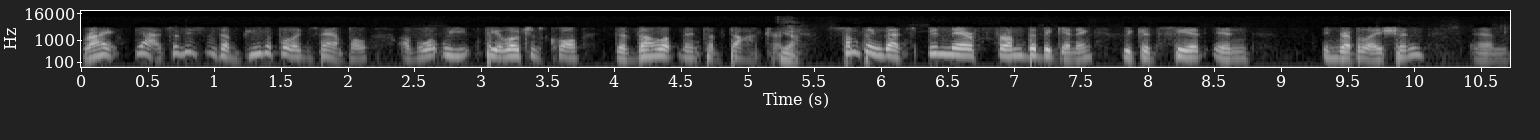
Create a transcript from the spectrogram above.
Right. Yeah. So this is a beautiful example of what we theologians call development of doctrine. Yeah. Something that's been there from the beginning. We could see it in in Revelation, um,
